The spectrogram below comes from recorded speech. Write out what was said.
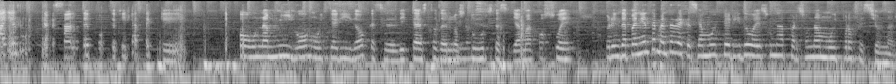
ahí es interesante porque fíjate que tengo un amigo muy querido que se dedica a esto de los tours, que se llama Josué, pero independientemente de que sea muy querido, es una persona muy profesional.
